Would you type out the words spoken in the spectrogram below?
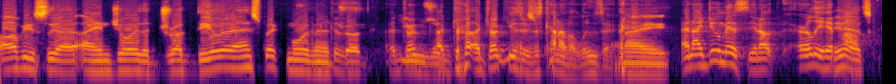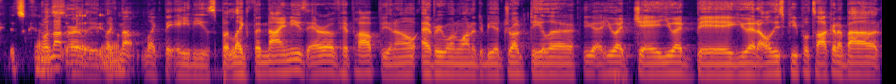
obviously I, I enjoy the drug dealer aspect more than a drug a drug user. a, dr- a drug user is just kind of a loser. and I And I do miss, you know, early hip hop. yeah, it's it's kind well, not sad, early, like know? not like the '80s, but like the '90s era of hip hop. You know, everyone wanted to be a drug dealer. You got, you had Jay, you had Big, you had all these people talking about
